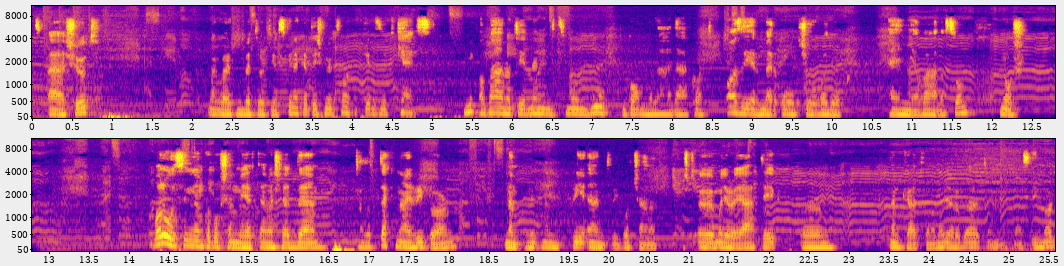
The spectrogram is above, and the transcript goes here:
az elsőt. Megvárjuk, hogy betölti a skineket, és még valaki kérdezi, hogy Kex, mi a bánatért nem nyitsz mondjuk gombaládákat? Azért, mert olcsó vagyok. Ennyi a válaszom. Nos, valószínűleg nem kapok semmi értelmeset, de az a Tech 9 Reburn, nem, nem, Re-Entry, bocsánat. Most ö, magyar a játék, ö, nem kellett volna magyarra mert az így van.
